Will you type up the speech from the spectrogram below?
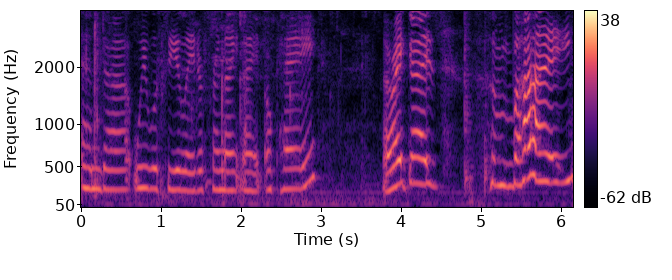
And uh, we will see you later for night-night, okay? All right, guys. Bye.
